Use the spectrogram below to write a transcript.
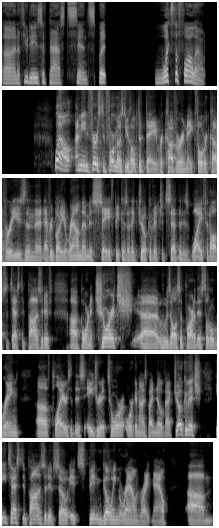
uh, and a few days have passed since, but what's the fallout? Well, I mean, first and foremost, you hope that they recover and make full recoveries and that everybody around them is safe because I think Djokovic had said that his wife had also tested positive. Uh, Borna Coric, uh, who was also part of this little ring of players at this Adria Tour organized by Novak Djokovic, he tested positive. So it's been going around right now. Um,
